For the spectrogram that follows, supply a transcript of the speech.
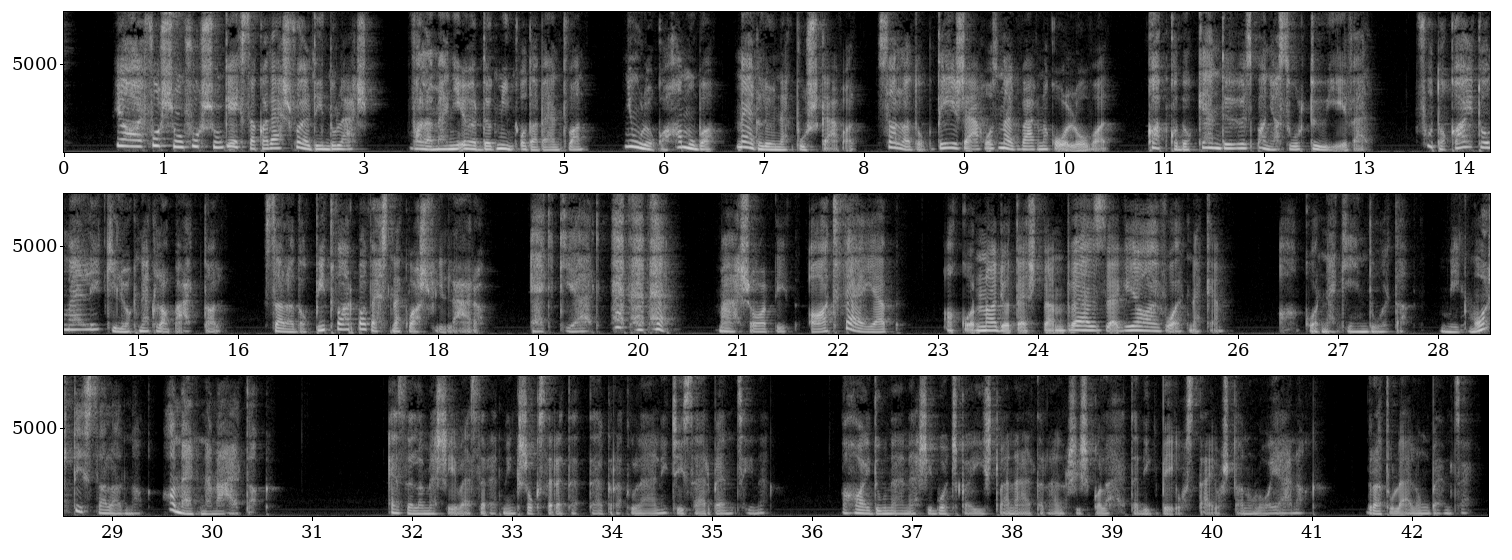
Jaj, fussunk, fussunk, égszakadás, földindulás! Valamennyi ördög mind odabent van. Nyúlok a hamuba, meglőnek puskával. Szaladok dézsához, megvágnak ollóval. Kapkodok kendőhöz banyaszúr tűjével. Futok ajtó mellé, kilöknek lapáttal. Szaladok pitvarba, vesznek vasfillára. Egy kiált, hep, hep, hep. Más ordít, add feljebb. Akkor nagyotestben bezzeg, jaj volt nekem. Akkor neki indultak. Míg most is szaladnak, ha meg nem álltak. Ezzel a mesével szeretnénk sok szeretettel gratulálni Csiszár Bencének, a Hajdúnánási Bocskai István általános iskola 7. B osztályos tanulójának. Gratulálunk, Bence!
